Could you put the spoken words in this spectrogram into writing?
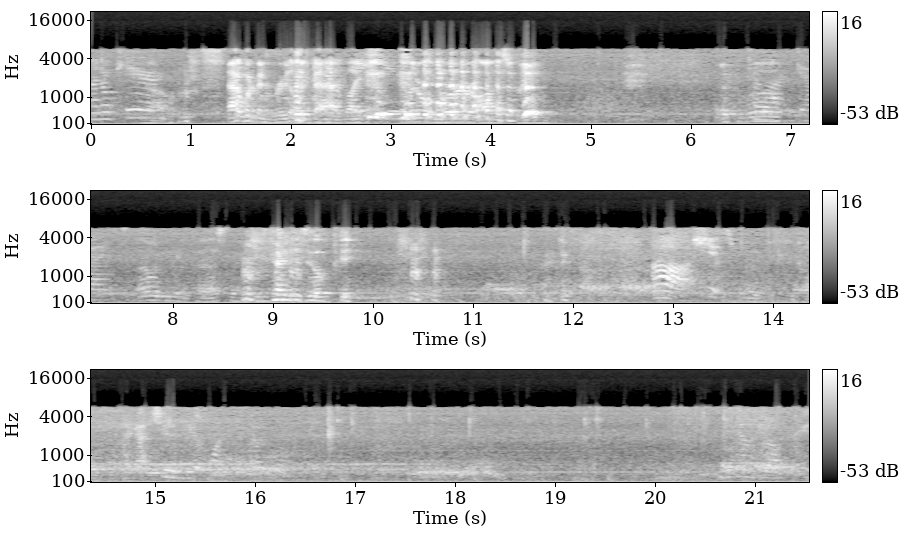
I don't care. No. That would have been really bad. Like, literal murder on the screen. Come Well, on, guys. I wouldn't have passed them. He's kind of dopey. Ah, shoot. I got two to be at once. Get all three.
